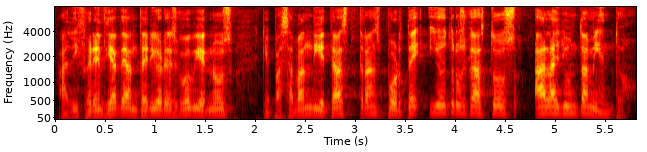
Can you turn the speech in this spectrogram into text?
a diferencia de anteriores gobiernos que pasaban dietas, transporte y otros gastos al ayuntamiento.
